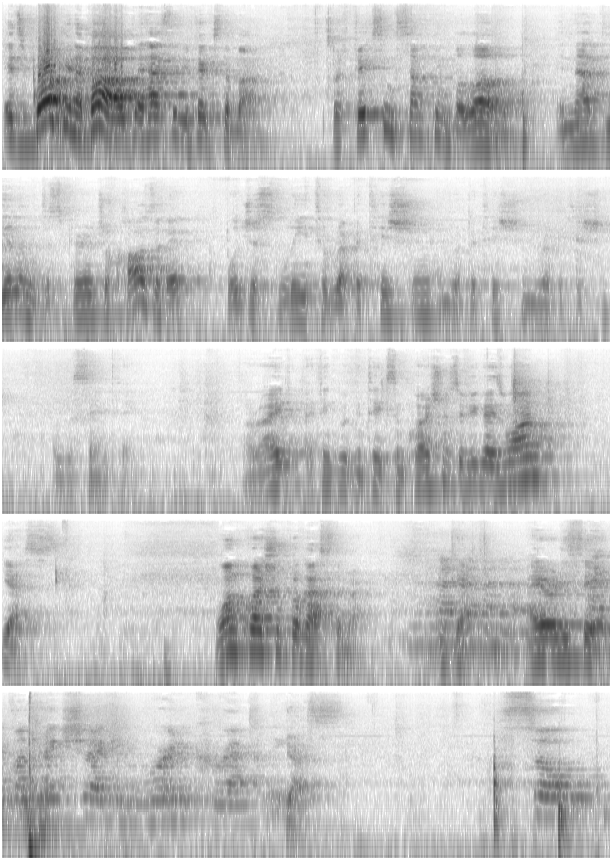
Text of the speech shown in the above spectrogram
It's broken above, it has to be fixed above. But fixing something below and not dealing with the spiritual cause of it will just lead to repetition and repetition and repetition of the same thing. All right? I think we can take some questions if you guys want. Yes. One question per customer. Okay. I already see it. I want to make sure I can word it correctly. Yes. So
